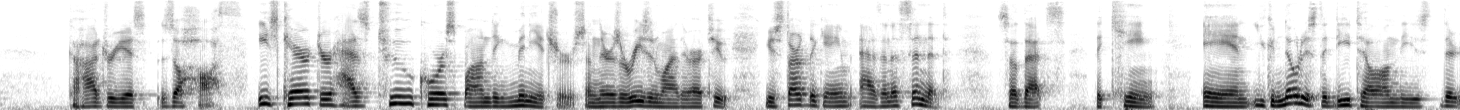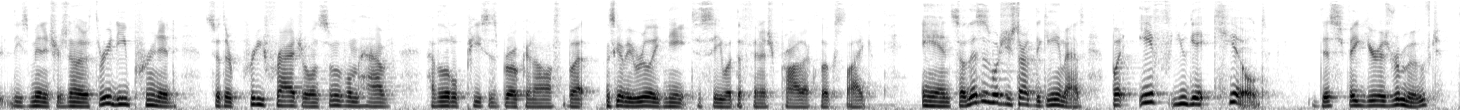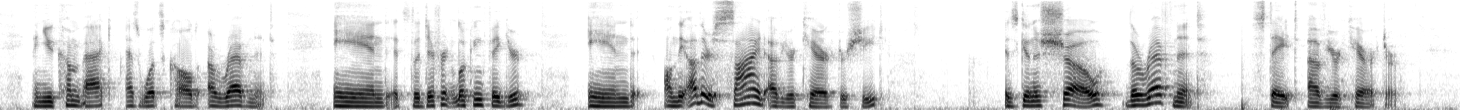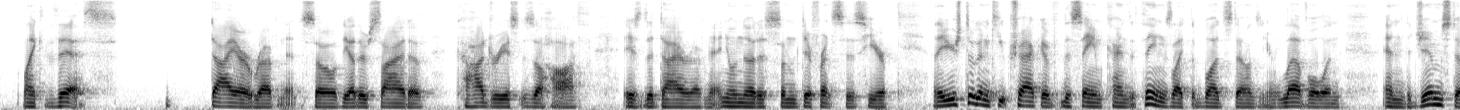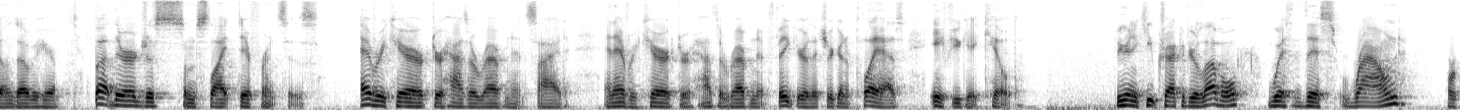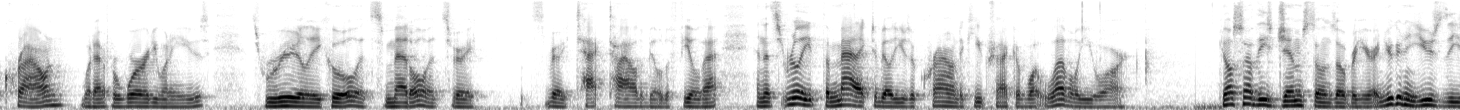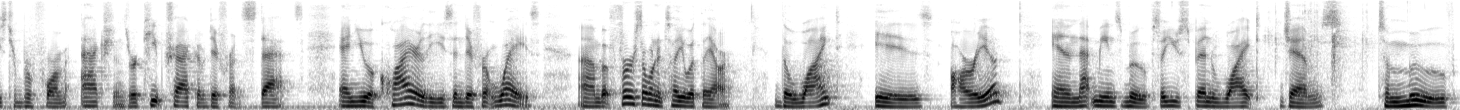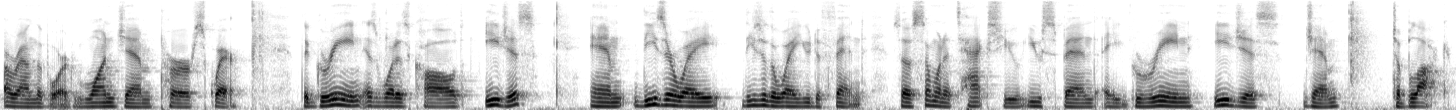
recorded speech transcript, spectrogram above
Kahadrius Zahoth. Each character has two corresponding miniatures, and there's a reason why there are two. You start the game as an ascendant, so that's the king and you can notice the detail on these these miniatures. Now they're 3D printed, so they're pretty fragile, and some of them have have little pieces broken off. But it's gonna be really neat to see what the finished product looks like. And so this is what you start the game as. But if you get killed, this figure is removed, and you come back as what's called a revenant, and it's the different looking figure. And on the other side of your character sheet is going to show the revenant state of your character. Like this, dire revenant. So the other side of Kahadrius Zahoth is the dire revenant. And you'll notice some differences here. Now you're still going to keep track of the same kinds of things like the bloodstones and your level and, and the gemstones over here. But there are just some slight differences. Every character has a revenant side, and every character has a revenant figure that you're going to play as if you get killed. You're going to keep track of your level with this round or crown, whatever word you want to use. It's really cool. It's metal. It's very it's very tactile to be able to feel that. And it's really thematic to be able to use a crown to keep track of what level you are. You also have these gemstones over here, and you're going to use these to perform actions or keep track of different stats. And you acquire these in different ways. Um, but first, I want to tell you what they are. The white is Aria, and that means move. So you spend white gems to move around the board, one gem per square. The green is what is called Aegis, and these are way these are the way you defend. So if someone attacks you, you spend a green Aegis gem to block.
